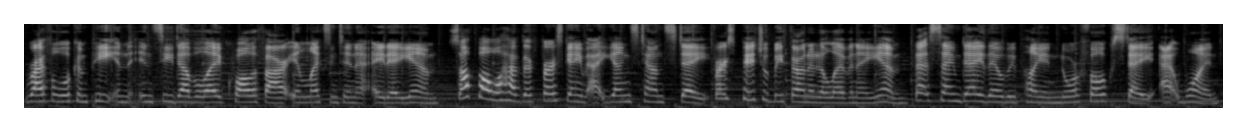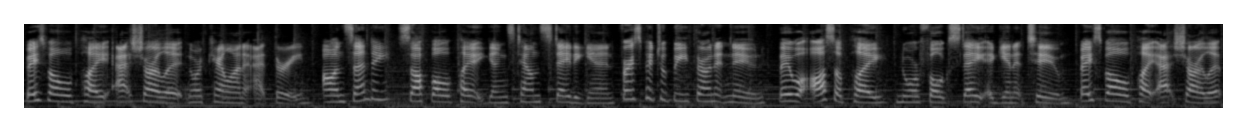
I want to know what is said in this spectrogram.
Rifle will compete in the NCAA qualifier in Lexington at 8 a.m. Softball will have their first game at Youngstown State. First pitch will be thrown at 11 a.m. That same day, they will be playing Norfolk State at 1. Baseball will play at Charlotte, North Carolina at 3. On Sunday, softball will play at Youngstown State again. First pitch will be thrown at noon. They will also play Norfolk State again at 2. Baseball will play at Charlotte.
